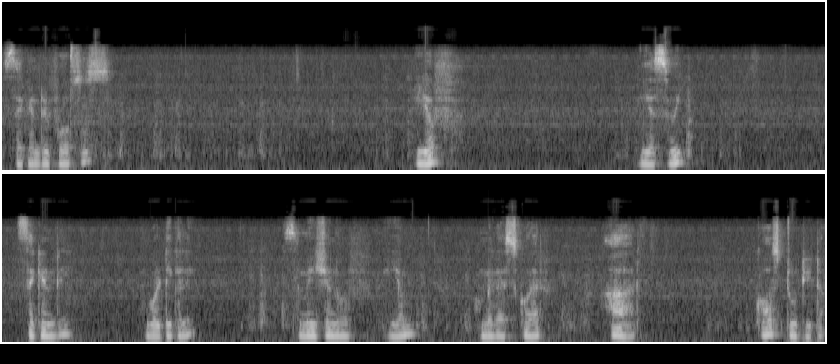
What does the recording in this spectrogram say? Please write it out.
secondary forces F. SV secondary vertically. Summation of m omega square r cos 2 theta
